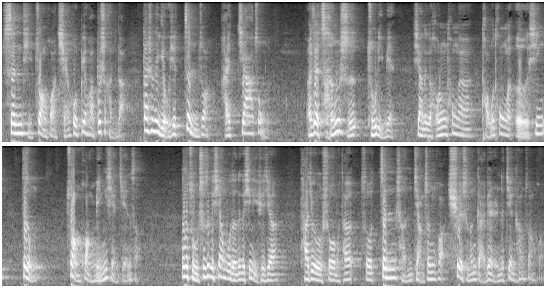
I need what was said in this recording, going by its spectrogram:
身体状况前后变化不是很大，但是呢，有些症状还加重了。而在诚实组里面，像那个喉咙痛啊、头痛啊、恶心这种状况明显减少。那么主持这个项目的那个心理学家他就说嘛，他说真诚讲真话确实能改变人的健康状况。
